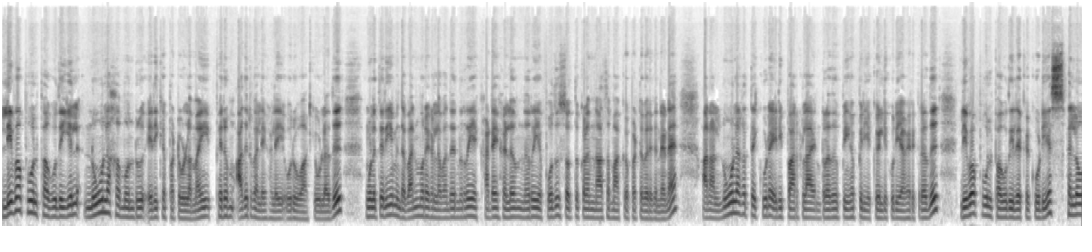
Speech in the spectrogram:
லிவர்பூல் பகுதியில் நூலகம் ஒன்று எரிக்கப்பட்டுள்ளமை பெரும் அதிர்வலைகளை உருவாக்கியுள்ளது. உங்களுக்கு தெரியும் இந்த வன்முறைகளில் வந்து நிறைய கடைகளும் நிறைய பொது சொத்துக்களும் நாசமாக்கப்பட்டு வருகின்றன. ஆனால் நூலகத்தை கூட எரிப்பார்களா என்றது மிகப்பெரிய கேள்விக்குறியாக இருக்கிறது. லிவர்பூல் பகுதியில் இருக்கக்கூடிய ஸ்பெலோ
